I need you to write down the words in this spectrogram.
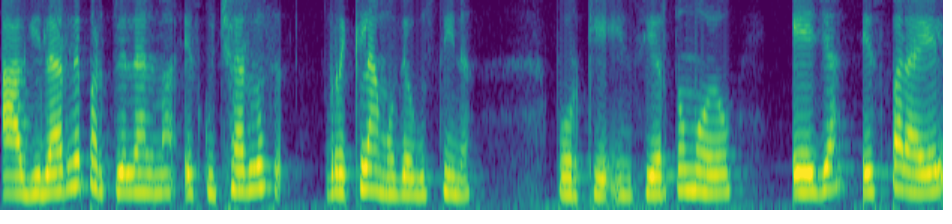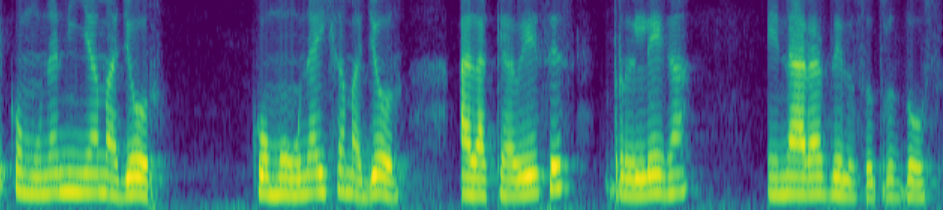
A Aguilar le partió el alma escuchar los reclamos de Agustina, porque en cierto modo ella es para él como una niña mayor, como una hija mayor, a la que a veces relega en aras de los otros dos,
